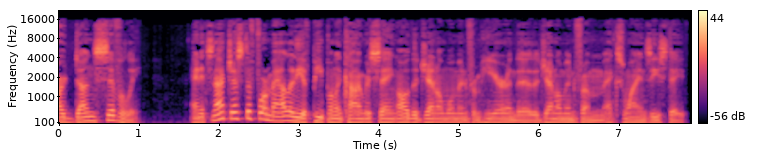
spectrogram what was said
are done civilly. And it's not just the formality of people in Congress saying, oh, the gentlewoman from here and the, the gentleman from X, Y, and Z state.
